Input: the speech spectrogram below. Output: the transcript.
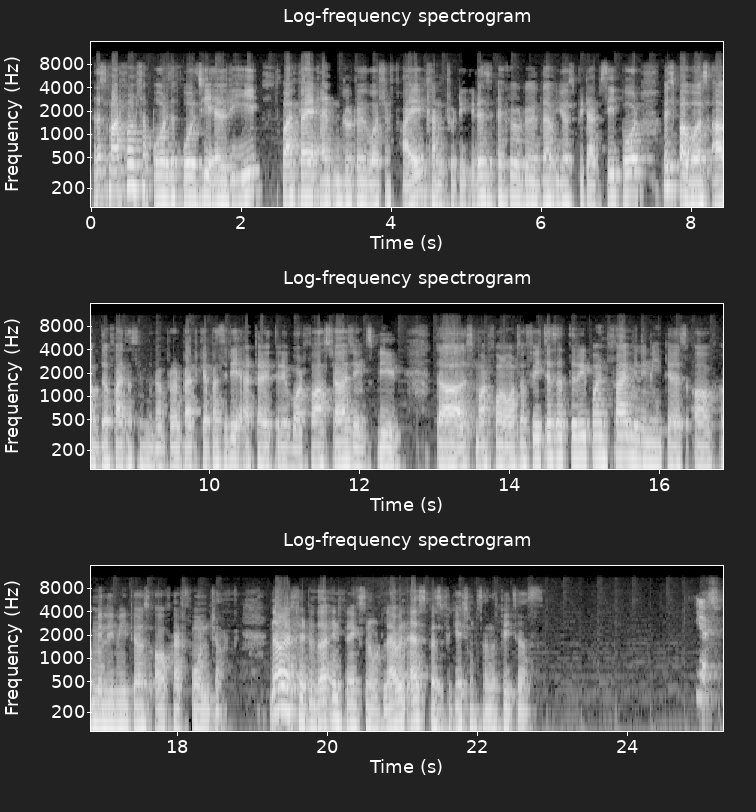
And the smartphone supports the 4G LTE, Wi-Fi, and Bluetooth version 5 connectivity. It is equipped with the USB Type-C port, which powers up the 5000 mAh battery capacity at 33 watt fast charging speed. The smartphone also features a 3.5 millimeters of millimeters of headphone jack. Now let's head to the Infinix Note 11s specifications and the features. Yes,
